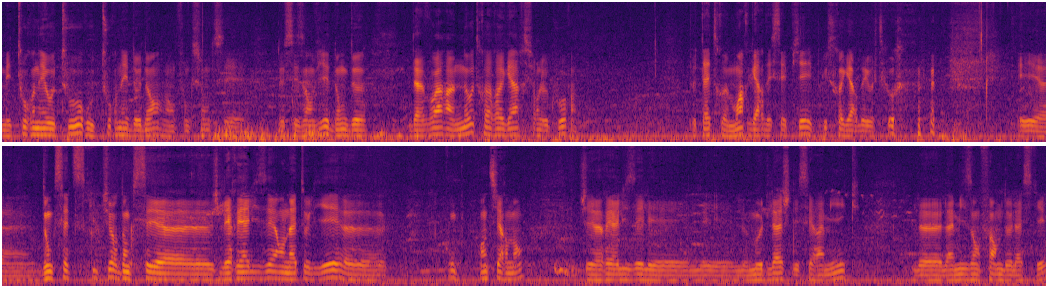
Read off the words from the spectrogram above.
mais tourner autour ou tourner dedans en fonction de ses, envies, et donc d'avoir un autre regard sur le cours peut-être moins regarder ses pieds et plus regarder autour. et euh, donc cette sculpture, donc euh, je l'ai réalisée en atelier euh, entièrement. J'ai réalisé le modelage des céramiques, la mise en forme de l'acier.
